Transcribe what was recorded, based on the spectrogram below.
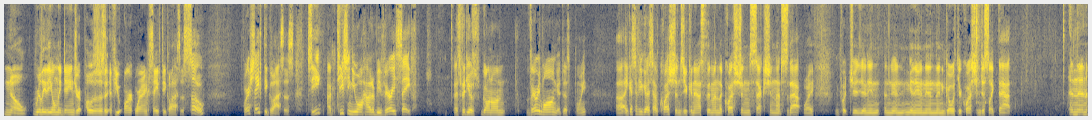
No. Really the only danger it poses is if you aren't wearing safety glasses. So, wear safety glasses. See, I'm teaching you all how to be very safe. This video's gone on very long at this point. Uh, I guess if you guys have questions, you can ask them in the questions section that's that way. You put your and, and, and, and then go with your question just like that. And then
